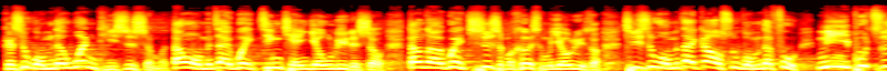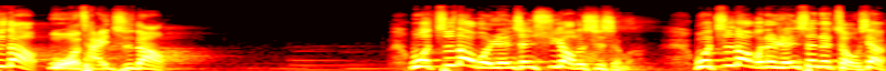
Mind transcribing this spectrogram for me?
可是我们的问题是什么？当我们在为金钱忧虑的时候，当在为吃什么喝什么忧虑的时候，其实我们在告诉我们的父：你不知道，我才知道。我知道我人生需要的是什么，我知道我的人生的走向，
